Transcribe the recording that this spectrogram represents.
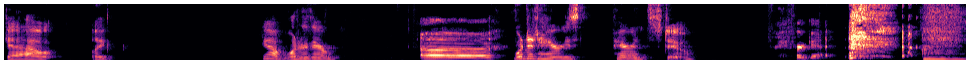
get out? Like, yeah, what are their. Uh, What did Harry's parents do? I forget.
